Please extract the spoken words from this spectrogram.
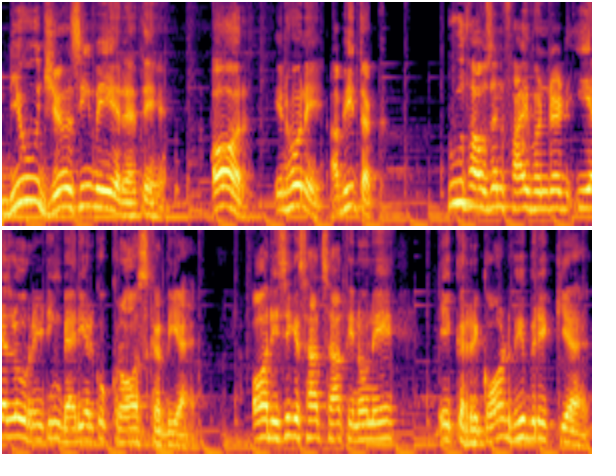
न्यू जर्सी में ये रहते हैं। और इन्होंने अभी तक 2500 ELO रेटिंग बैरियर को क्रॉस कर दिया है। और इसी के साथ साथ इन्होंने एक रिकॉर्ड भी ब्रेक किया है।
